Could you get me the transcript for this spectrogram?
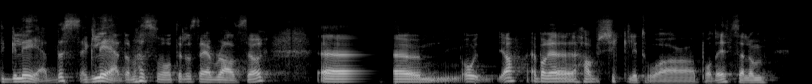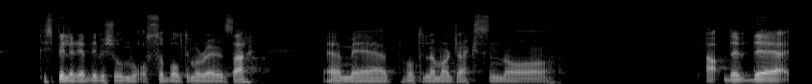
det gledes. Jeg gleder meg så til å se Browns i år. Um, og ja, jeg bare har skikkelig troa på dem, selv om de spiller i en divisjon hvor også Baltimore Ravens er, eh, med på en måte Lamar Jackson og Ja, det, det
